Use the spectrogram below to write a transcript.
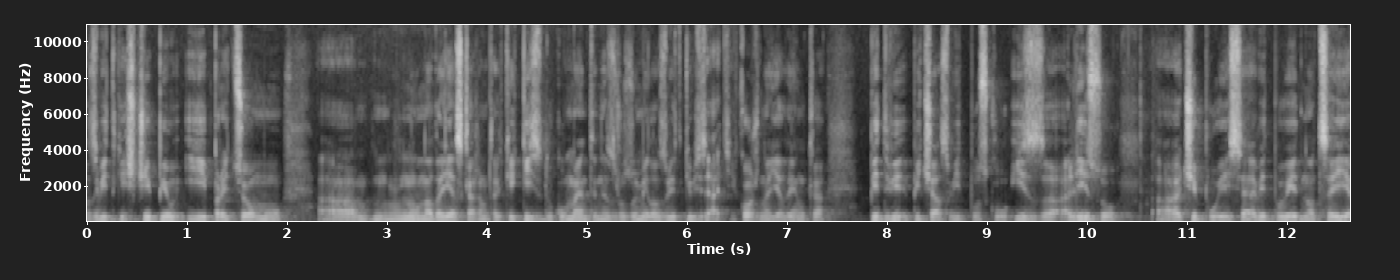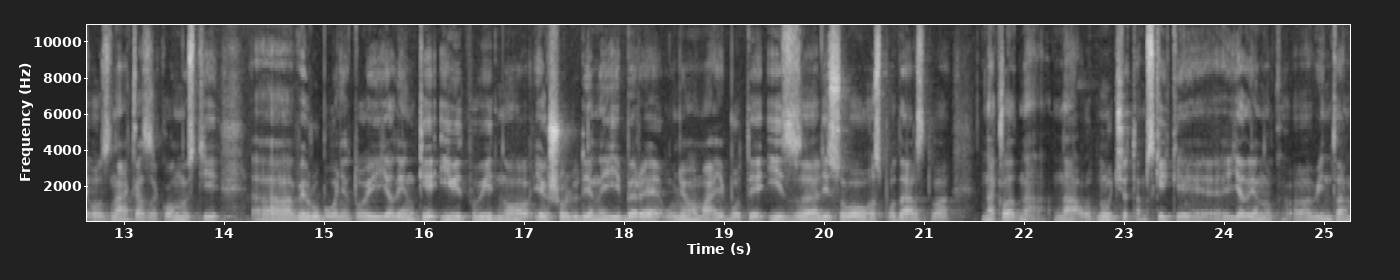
звідки звідкись чіпів, і при цьому е, ну, надає, скажімо так, якісь документи, незрозуміло звідки взяті. Кожна ялинка під, під час відпуску із лісу чіпується. Відповідно, це є ознака законності вирубування тої ялинки. І відповідно, якщо людина її бере, у нього має бути із лісового господарства накладна на одну чи там скільки ялинок він там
